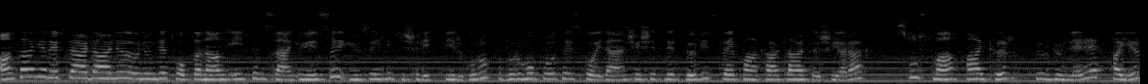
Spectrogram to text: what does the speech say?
Antalya Defterdarlığı önünde toplanan Eğitim Sen üyesi 150 kişilik bir grup durumu protesto eden çeşitli döviz ve pankartlar taşıyarak susma, haykır, sürgünlere hayır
